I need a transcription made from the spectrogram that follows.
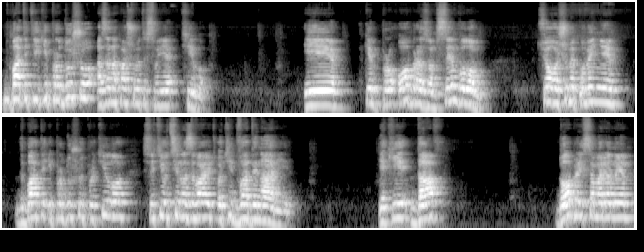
дбати тільки про душу, а занапашувати своє тіло. І таким прообразом, символом цього, що ми повинні дбати і про душу, і про тіло, святі отці називають оті два динарії, які дав добрий самарянин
